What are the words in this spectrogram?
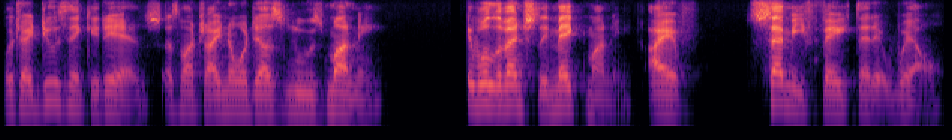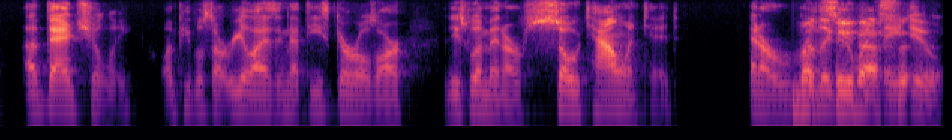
which I do think it is, as much as I know it does lose money. It will eventually make money. I have semi faith that it will eventually when people start realizing that these girls are these women are so talented and are really see, good at what they the, do.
